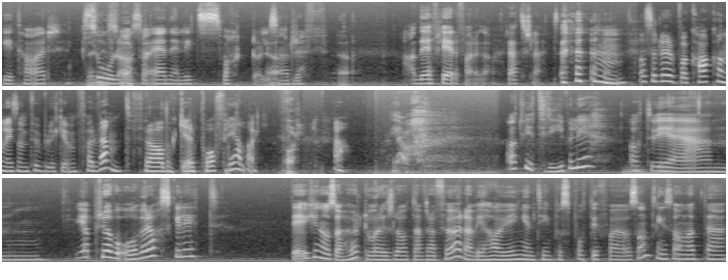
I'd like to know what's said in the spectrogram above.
gitarsoloer, så er den litt svart og litt Ja. sånn røff. Ja. Ja, det er flere farger, rett og slett. Mm. Og så lurer jeg på hva kan liksom publikum forvente fra dere på fredag? Alt. Ja. At vi er trivelige. At vi er mm, Ja, prøver å overraske litt. Det er jo ikke noen som har hørt våre låter fra før av. Vi har jo ingenting på Spotify og sånne ting. Sånn at eh,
